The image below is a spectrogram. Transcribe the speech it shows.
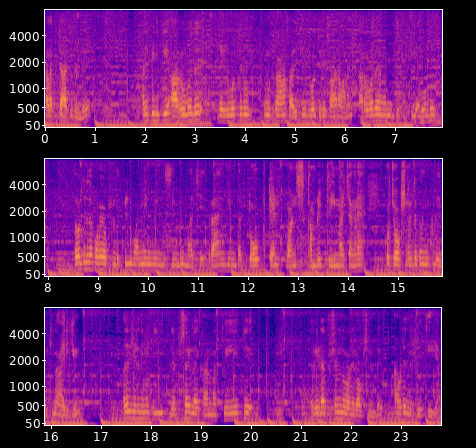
കളക്ട് ആക്കിയിട്ടുണ്ട്. അതിപ്പോൾ എനിക്ക് അറുപത് ഇതുപോലത്തെ ഒരു നിങ്ങൾക്ക് കാണാൻ സാധിക്കും. ഇതുപോലത്തെ ഒരു സാധനമാണ്. അറുപത് എനിക്ക് കിട്ടി. അതുകൊണ്ട് അതുപോലെ തന്നെ കുറേ ഓപ്ഷൻ ഉണ്ട്. Kill one enemy in single match rank in the top ten ones complete three match അങ്ങനെ കുറച്ച് ഓപ്ഷൻസ് ഇതൊക്കെ നിങ്ങൾക്ക് ലഭിക്കുന്നതായിരിക്കും. അതിനുശേഷം നിങ്ങൾക്ക് ഈ ലെഫ്റ്റ് സൈഡിലായി കാണുന്ന ക്രിയേറ്റ് റിഡപ്ഷൻ എന്ന് പറഞ്ഞൊരു ഓപ്ഷൻ ഉണ്ട്. അവിടെ നിന്ന് ക്ലിക്ക് ചെയ്യാം.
